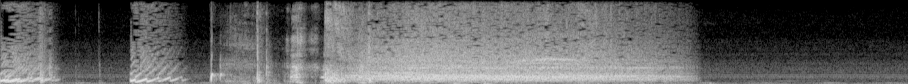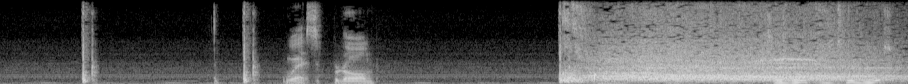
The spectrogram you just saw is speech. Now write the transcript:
West Brom. Too good, too good.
